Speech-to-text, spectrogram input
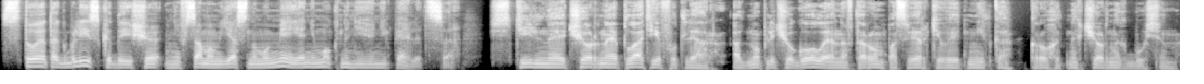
Стоя так близко, да еще не в самом ясном уме, я не мог на нее не пялиться. Стильное черное платье-футляр, одно плечо голое, на втором посверкивает нитка крохотных черных бусин.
